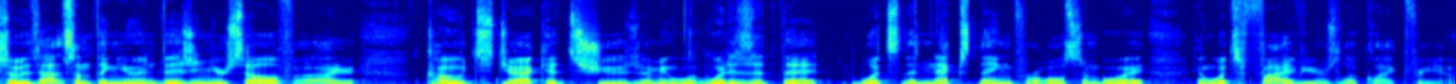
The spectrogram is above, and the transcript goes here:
so. Is that something you envision yourself? Uh, coats, jackets, shoes. I mean, what, what is it that? What's the next thing for Wholesome Boy, and what's five years look like for you?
